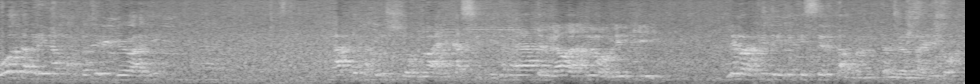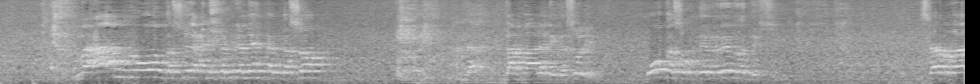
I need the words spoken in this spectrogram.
هو تمرين محبة ربي وعدي حتى تخلص يوم واحد كسيتي لما يعتمد على أحنا مبليكي لما تمر من تمرين ما يدور مع أنه قصو يعني تمرين له كان قصو دبالة لي قصو لي هو قصو درين ردش سرى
